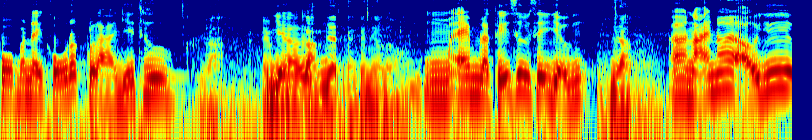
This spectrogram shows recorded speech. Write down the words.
cô bên này cô rất là dễ thương. Dạ, em Giờ- cảm nhận được cái điều đó. Ừ, em là kỹ sư xây dựng. Dạ, à, nãy nói ở dưới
